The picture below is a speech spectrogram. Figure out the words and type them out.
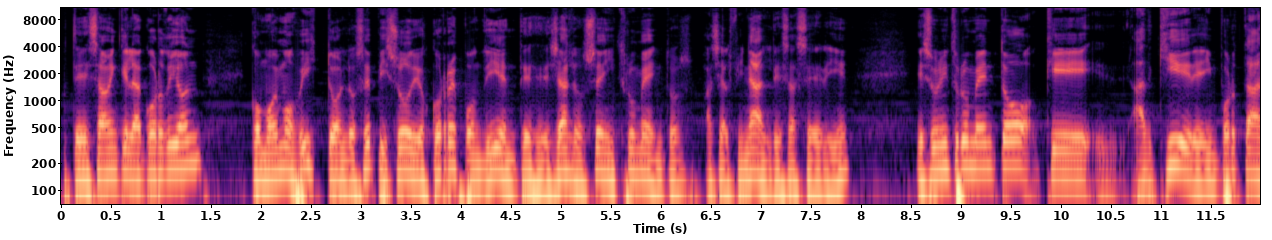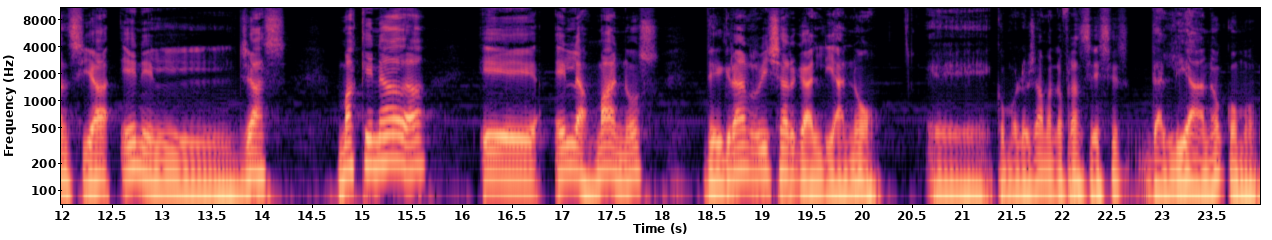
Ustedes saben que el acordeón, como hemos visto en los episodios correspondientes de Ya los sé instrumentos, hacia el final de esa serie, es un instrumento que adquiere importancia en el jazz, más que nada eh, en las manos del gran Richard Galliano, eh, como lo llaman los franceses, Galliano, como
